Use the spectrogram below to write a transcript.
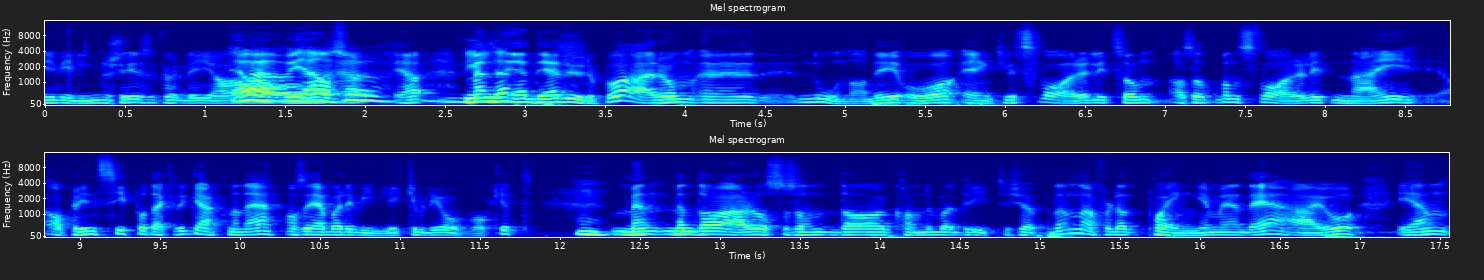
i villen sky, selvfølgelig ja. Ja, ja, og jeg også ja, Men det. det. det jeg lurer på, er om uh, noen av de òg egentlig svarer litt sånn Altså at man svarer litt nei av prinsipp, og det er ikke noe gærent med det. Altså jeg bare vil ikke bli overvåket. Mm. Men, men da er det også sånn Da kan du bare drite i å kjøpe den. Da, for poenget med det er jo en,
